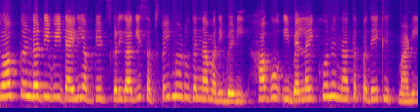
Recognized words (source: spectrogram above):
ಟಾಪ್ ಕನ್ನಡ ಟಿವಿ ಡೈಲಿ ಅಪ್ಡೇಟ್ಸ್ಗಳಿಗಾಗಿ ಸಬ್ಸ್ಕ್ರೈಬ್ ಮಾಡೋದನ್ನ ಮರಿಬೇಡಿ ಹಾಗೂ ಈ ಬೆಲ್ ಐಕಾನ್ ಅನ್ನ ತಪ್ಪದೇ ಕ್ಲಿಕ್ ಮಾಡಿ.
